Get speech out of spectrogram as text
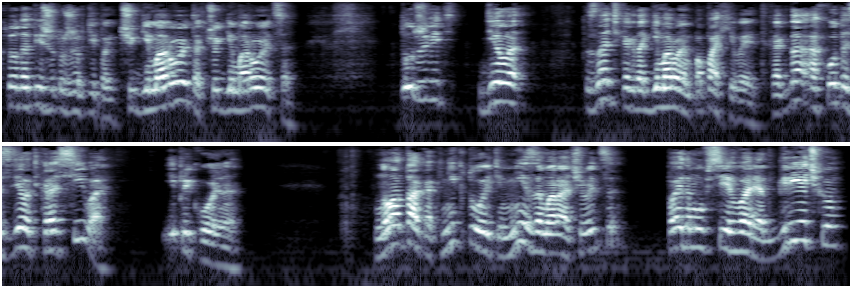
Кто-то пишет уже, типа, чуть геморрой, так чуть геморроится. Тут же ведь дело, знаете, когда геморроем попахивает? Когда охота сделать красиво и прикольно. Ну а так как никто этим не заморачивается, поэтому все варят гречку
